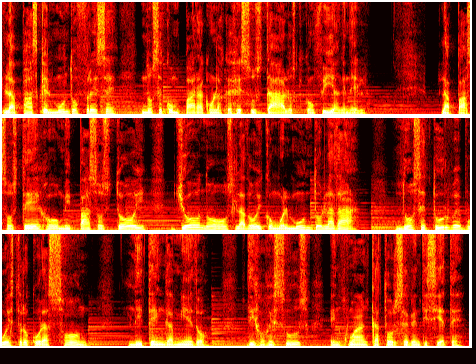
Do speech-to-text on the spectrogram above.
La paz que el mundo ofrece no se compara con la que Jesús da a los que confían en Él. La paz os dejo, mi paz os doy, yo no os la doy como el mundo la da. No se turbe vuestro corazón, ni tenga miedo, dijo Jesús en Juan 14, 27.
